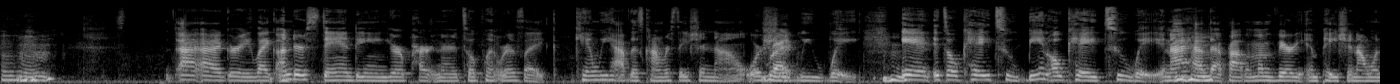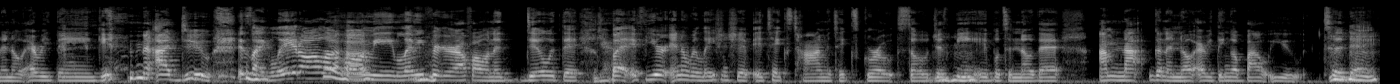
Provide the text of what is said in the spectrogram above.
Mm-hmm. Mm-hmm. I, I agree. Like understanding your partner to a point where it's like, can we have this conversation now or should Right. we wait? Mm-hmm. And it's okay to being okay to wait. And I have mm-hmm. that problem. I'm very impatient. I want to know everything. I do. It's like lay it all up uh-huh. on me. Let me mm-hmm. figure out if I want to deal with it. But if you're in a relationship, it takes time. It takes growth. So just being able to know that I'm not gonna know everything about you today.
